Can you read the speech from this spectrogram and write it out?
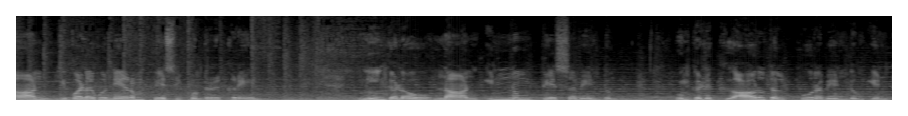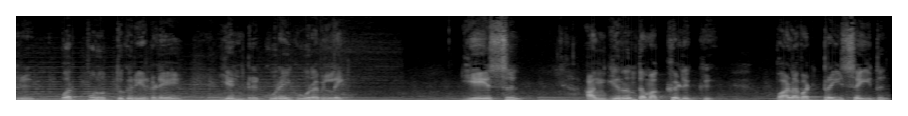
நான் இவ்வளவு நேரம் பேசிக்கொண்டிருக்கிறேன் நீங்களோ நான் இன்னும் பேச வேண்டும். உங்களுக்கு ஆறுதல் கூற வேண்டும் என்று வற்புறுத்துகிறீர்களே என்று குறை கூறவில்லை. இயேசு அங்கிருந்த மக்களுக்கு பலவற்றை செய்து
